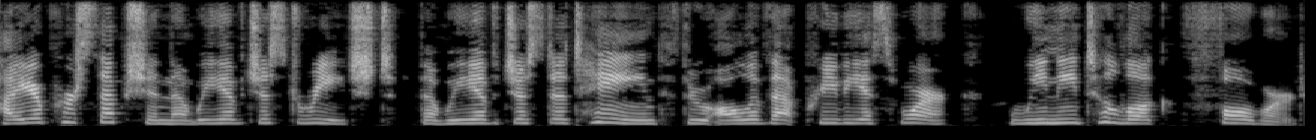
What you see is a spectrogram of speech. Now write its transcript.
higher perception that we have just reached, that we have just attained through all of that previous work, we need to look forward.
